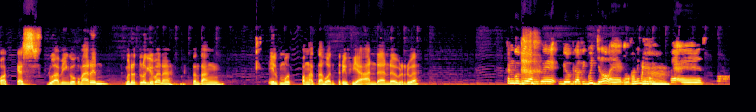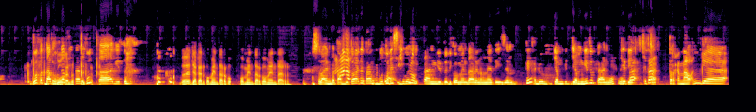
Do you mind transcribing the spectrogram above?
Podcast dua minggu kemarin, menurut lu gimana? Tentang ilmu pengetahuan trivia Anda-Anda berdua? Kan gue bilang gue geografi gue jelek, makanya gue mau Hmm. PS. Gue peta buta Gua kan bukan buta gitu. Bacakan komentar komentar komentar. Selain peta buta, kita buta Udah sih juga sih. kan gitu dikomentarin sama netizen. Oke, Aduh, jam ke jam gitu kan ya kita netizen. kita terkenal enggak?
